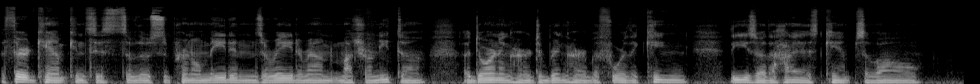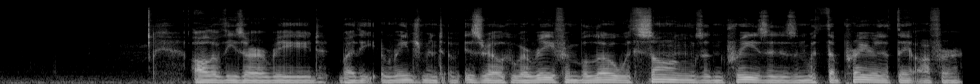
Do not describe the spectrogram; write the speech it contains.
The third camp consists of those supernal maidens arrayed around Matronita, adorning her to bring her before the king. These are the highest camps of all. All of these are arrayed by the arrangement of Israel, who array from below with songs and praises and with the prayer that they offer.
